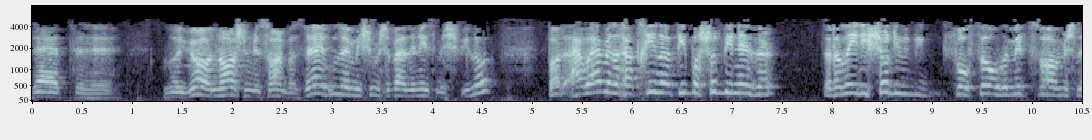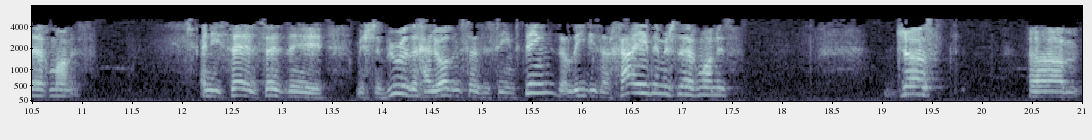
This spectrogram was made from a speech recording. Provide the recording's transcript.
that uh, but however, the Chatchila people should be nezer that a lady should fulfill the mitzvah of Mishlech Manis. And he says, says the Mishnah Berurah, the Chayei Adam says the same thing. The ladies are chayiv in Mishnah Monis. Just um,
